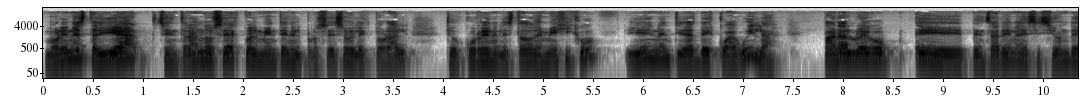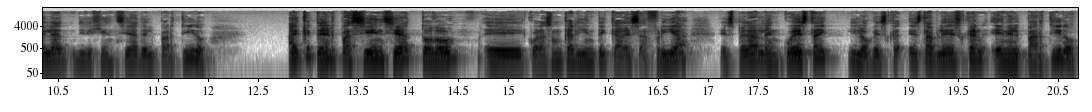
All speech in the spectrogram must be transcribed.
Morena estaría centrándose actualmente en el proceso electoral que ocurre en el Estado de México y en la entidad de Coahuila para luego eh, pensar en la decisión de la dirigencia del partido. Hay que tener paciencia, todo eh, corazón caliente y cabeza fría, esperar la encuesta y, y, lo que establezcan en el partido.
